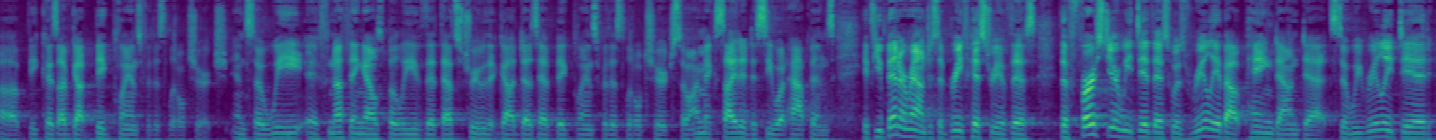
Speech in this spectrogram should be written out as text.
uh, because I've got big plans for this little church. And so we, if nothing else, believe that that's true, that God does have big plans for this little church. So I'm excited to see what happens. If you've been around, just a brief history of this. The first year we did this was really about paying down debt. So we really did,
